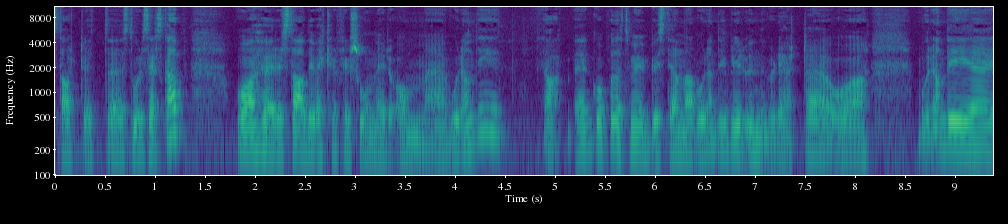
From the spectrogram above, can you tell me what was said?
startet uh, store selskap, og hører stadig vekk refleksjoner om uh, hvordan de ja, går på dette med ubevisst igjen, da, hvordan de blir undervurderte, og hvordan de uh,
